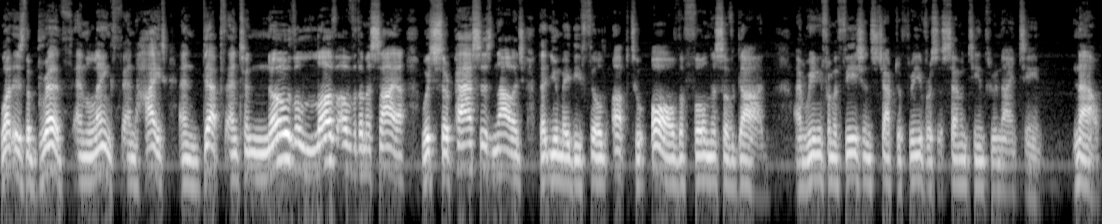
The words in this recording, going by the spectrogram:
what is the breadth and length and height and depth, and to know the love of the Messiah, which surpasses knowledge, that you may be filled up to all the fullness of God. I'm reading from Ephesians chapter 3, verses 17 through 19. Now,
